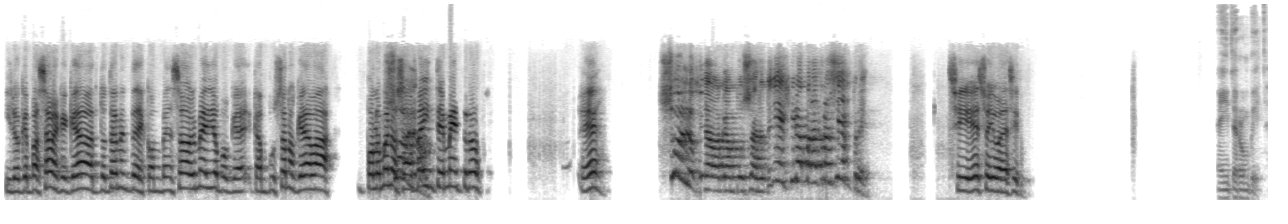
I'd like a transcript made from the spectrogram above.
y lo que pasaba es que quedaba totalmente descompensado el medio porque Campuzano quedaba por lo menos a 20 metros. ¿eh? Solo quedaba Campuzano, tenía que girar para atrás siempre. Sí, eso iba a decir. Ahí interrumpiste.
